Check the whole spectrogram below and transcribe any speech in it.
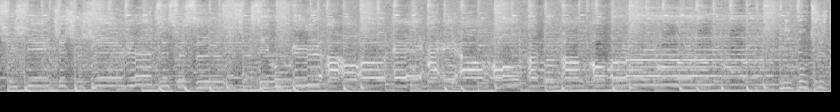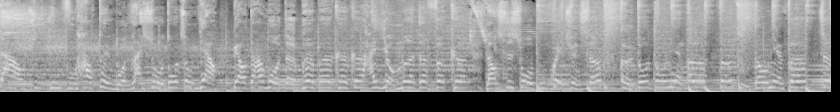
七夕至此时，日子此时，你无语啊哦我来说多重要，表达我的破破磕磕，还有 motherfucker。老师说我不会卷舌，耳朵多念呃，佛祖都念分，这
